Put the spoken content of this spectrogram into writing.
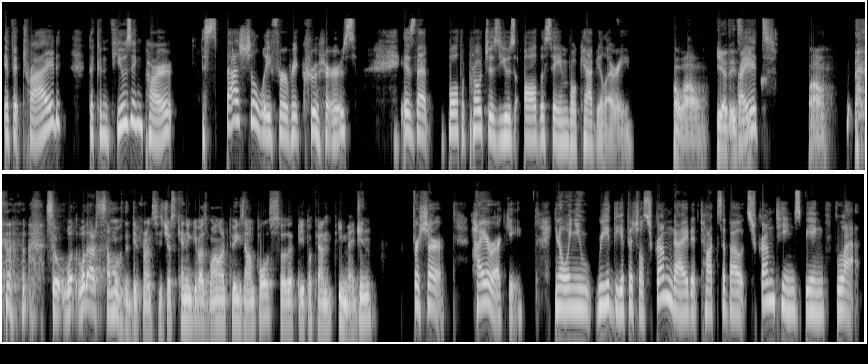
If it tried the confusing part especially for recruiters is that both approaches use all the same vocabulary. Oh wow! Yeah, it's right. Wow. so what what are some of the differences? Just can you give us one or two examples so that people can imagine? For sure. Hierarchy. You know, when you read the official Scrum guide, it talks about Scrum teams being flat.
